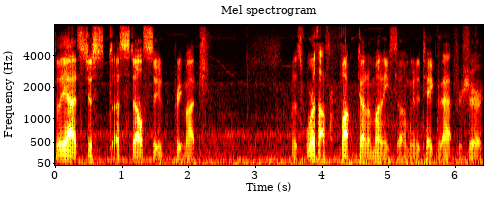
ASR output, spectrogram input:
So yeah, it's just a stealth suit, pretty much. But it's worth a fuck ton of money, so I'm gonna take that for sure.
